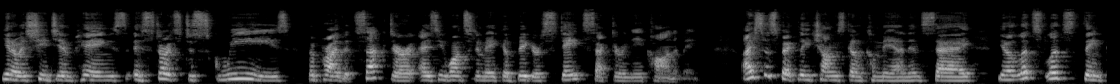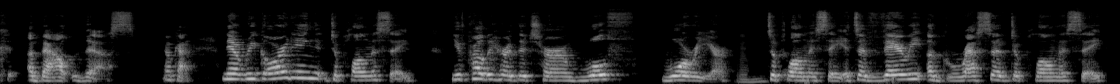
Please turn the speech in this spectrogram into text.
you know, as Xi Jinping starts to squeeze the private sector as he wants to make a bigger state sector in the economy. I suspect Li Qiang's going to come in and say, you know, let's let's think about this. Okay. Now regarding diplomacy, you've probably heard the term wolf warrior mm-hmm. diplomacy. It's a very aggressive diplomacy.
